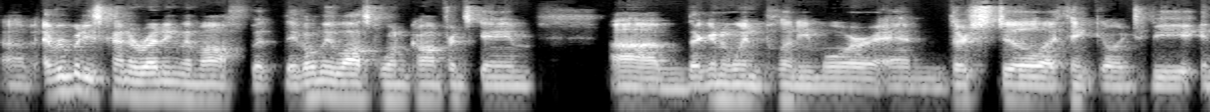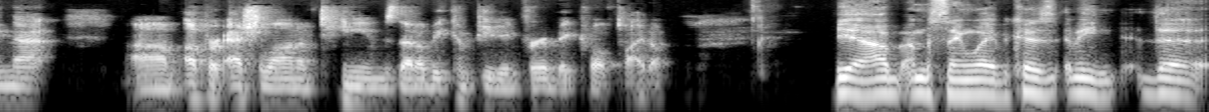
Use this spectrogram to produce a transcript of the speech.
Um, everybody's kind of running them off, but they've only lost one conference game. Um, they're going to win plenty more, and they're still, I think, going to be in that um, upper echelon of teams that'll be competing for a Big Twelve title. Yeah, I'm the same way because I mean the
